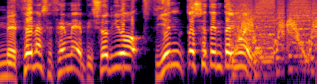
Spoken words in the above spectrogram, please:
Mecenas FM, episodio 179.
